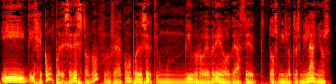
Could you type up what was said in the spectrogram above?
Y dije, ¿cómo puede ser esto, no? O sea, ¿cómo puede ser que un libro hebreo de hace dos mil o tres mil años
